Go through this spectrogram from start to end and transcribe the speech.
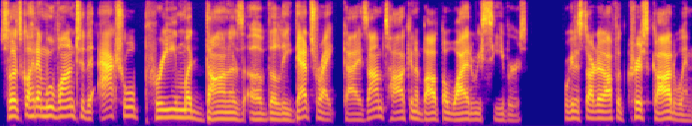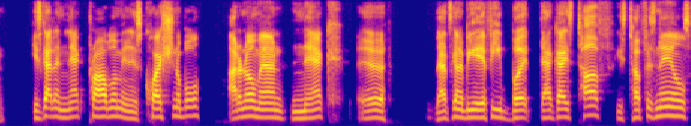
So let's go ahead and move on to the actual prima donnas of the league. That's right, guys. I'm talking about the wide receivers. We're going to start it off with Chris Godwin. He's got a neck problem and is questionable. I don't know, man. Neck, ugh, that's going to be iffy, but that guy's tough. He's tough as nails.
